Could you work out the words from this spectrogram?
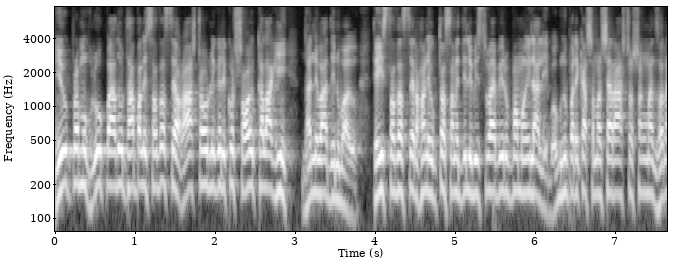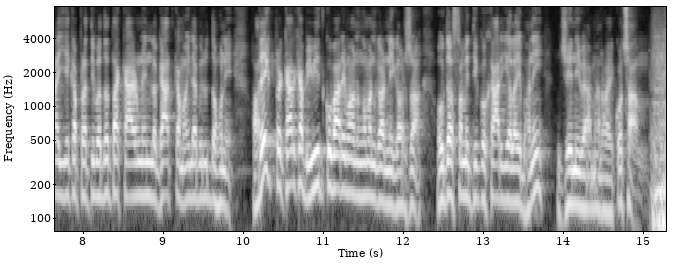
नियोग प्रमुख लोकबहादुर थापाले सदस्य राष्ट्रहरूले गरेको सहयोगका लागि धन्यवाद दिनुभयो। त्यही सदस्य रहने उक्त समितिले विश्वव्यापी रूपमा महिलाले भोग्नु परेका समस्या राष्ट्र सङ्घमा जनाइएका प्रतिबद्धता कार्यान्वयन लगायतका महिला विरुद्ध हुने हरेक प्रकारका विविधको बारेमा अनुगमन गर्ने गर्छ। उक्त समितिको कार्यालय भने जेनिभामा रहेको छ।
